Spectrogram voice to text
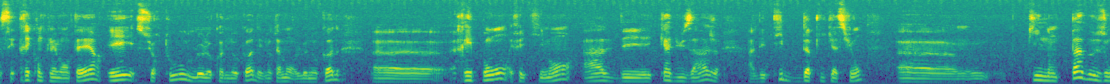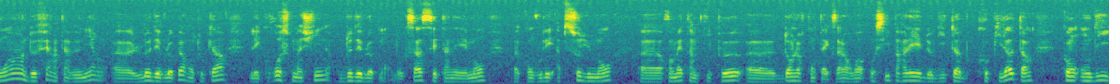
c'est très complémentaire et surtout le low-code no-code et notamment le no-code répond effectivement à des cas d'usage, à des types d'applications qui n'ont pas besoin de faire intervenir le développeur, en tout cas les grosses machines de développement. Donc ça, c'est un élément qu'on voulait absolument remettre un petit peu dans leur contexte. Alors on va aussi parler de GitHub Copilot. Hein. Quand on dit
